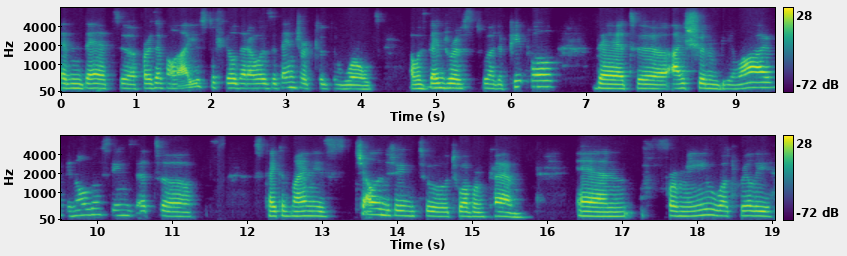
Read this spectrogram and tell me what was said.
and that, uh, for example, I used to feel that I was a danger to the world. I was dangerous to other people, that uh, I shouldn't be alive, and all those things that uh, state of mind is challenging to to overcome and for me what really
